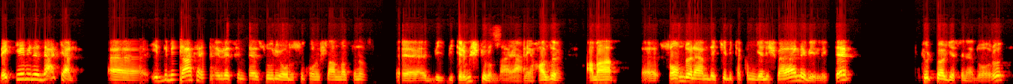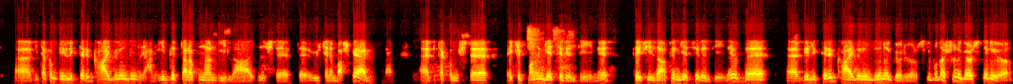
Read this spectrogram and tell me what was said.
Bekleyebilir derken e, İdlib'in zaten çevresinde Suriye ordusu konuşlanmasını e, bitirmiş durumda. Yani hazır. Ama e, son dönemdeki bir takım gelişmelerle birlikte Kürt bölgesine doğru e, bir takım birliklerin kaydırıldığı yani İdlib tarafından değil daha işte e, ülkenin başka yerlerinden e, bir takım işte ekipmanın getirildiğini, teçhizatın getirildiğini ve birliklerin kaydırıldığını görüyoruz ki bu da şunu gösteriyor.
